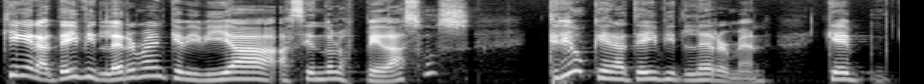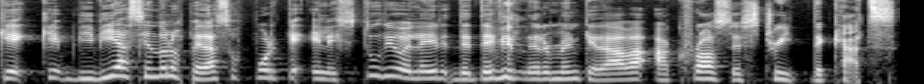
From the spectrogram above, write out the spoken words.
quién era? David Letterman, que vivía haciendo los pedazos. Creo que era David Letterman que, vivía haciendo los pedazos porque el estudio de, David Letterman quedaba across the street de Cats.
